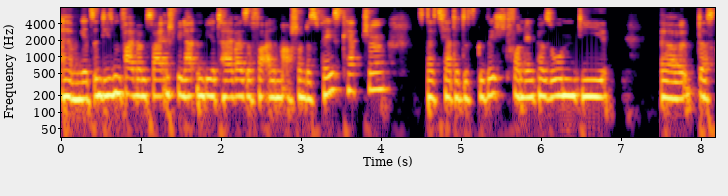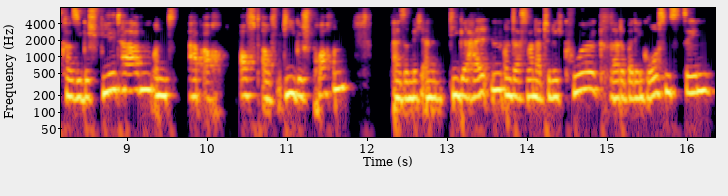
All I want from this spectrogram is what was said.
Ähm, jetzt in diesem Fall beim zweiten Spiel hatten wir teilweise vor allem auch schon das Face Capture. Das heißt, ich hatte das Gesicht von den Personen, die äh, das quasi gespielt haben und habe auch oft auf die gesprochen also mich an die gehalten und das war natürlich cool, gerade bei den großen Szenen.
